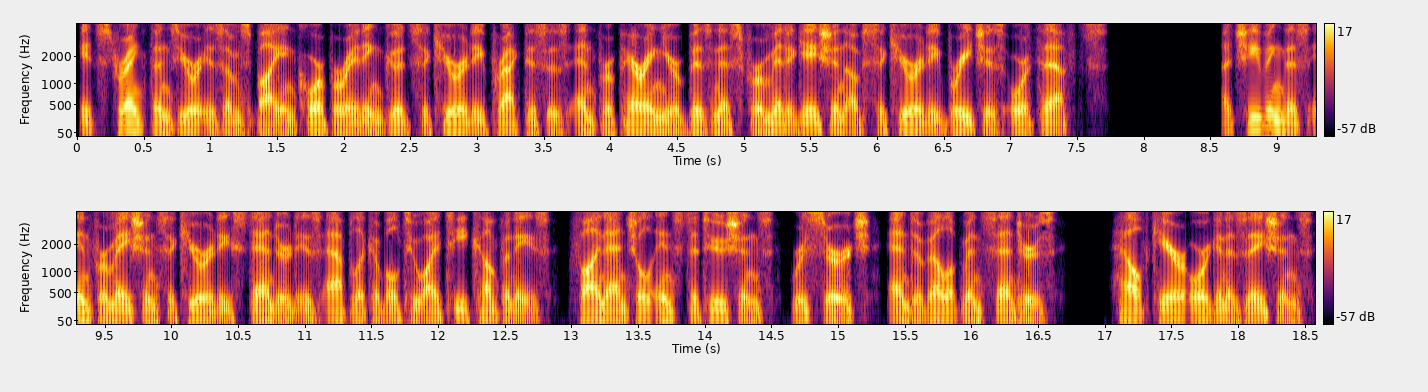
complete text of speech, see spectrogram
It strengthens your ISMS by incorporating good security practices and preparing your business for mitigation of security breaches or thefts. Achieving this information security standard is applicable to IT companies, financial institutions, research and development centers, healthcare organizations,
